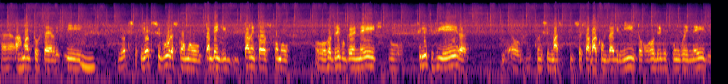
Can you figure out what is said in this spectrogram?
uh, Armando Turtelli e, uhum. E, outros, e outras figuras como também de, talentosos como o Rodrigo Grenade, o Felipe Vieira, eu conheci mais seus trabalhos com badminton, o Rodrigo com Grenade,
